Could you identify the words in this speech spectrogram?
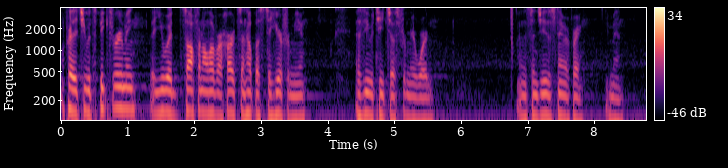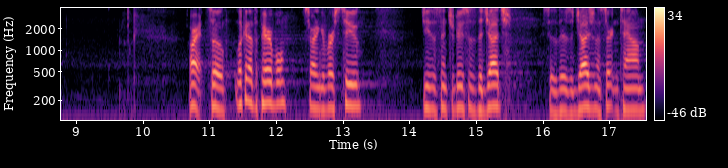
I pray that you would speak through me, that you would soften all of our hearts and help us to hear from you as you would teach us from your word. And it's in Jesus' name I pray. Amen. All right, so looking at the parable, starting in verse 2, Jesus introduces the judge. He says, There's a judge in a certain town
